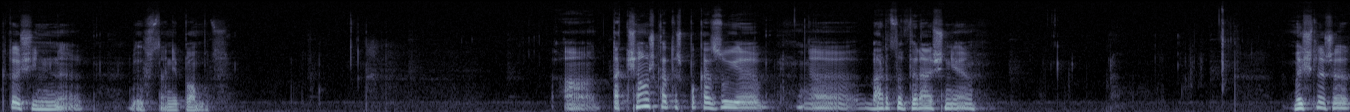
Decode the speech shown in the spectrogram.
ktoś inny był w stanie pomóc. A ta książka też pokazuje e, bardzo wyraźnie, myślę, że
